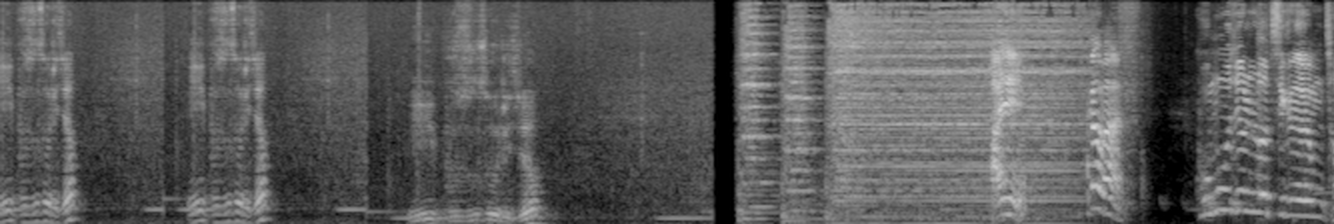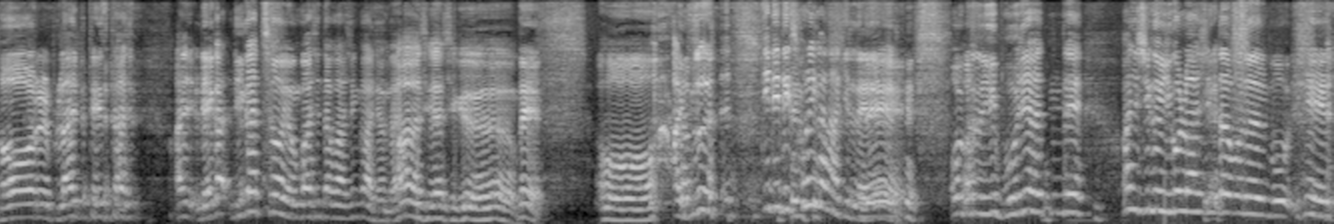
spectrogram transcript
이 무슨 소리죠? 이 무슨 소리죠? 아니, 잠깐만. 고무줄로 지금 저를 블라인드 테스트 하신 아니, 레가 리가처 연구하신다고 하신 거 아니었나요? 아 제가 지금 네. 어. 아니 무슨 띠디디 소리가 나길래. 네. 어 그래서 이게 뭐지 했는데 아니 지금 이걸로 하신다면은 뭐 이게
